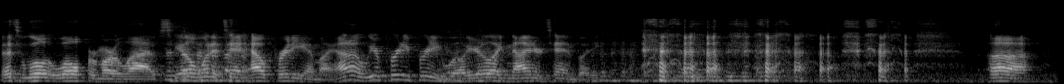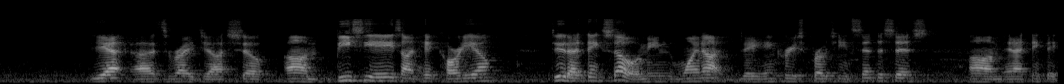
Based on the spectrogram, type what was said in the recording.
that's Will, Will from our lab. Scale one to ten. How pretty am I? I don't know. You're pretty pretty, Will. You're like nine or ten, buddy. uh, yeah, uh, that's right, Josh. So um, BCAAs on HIIT cardio, dude. I think so. I mean, why not? They increase protein synthesis. Um, and I think they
